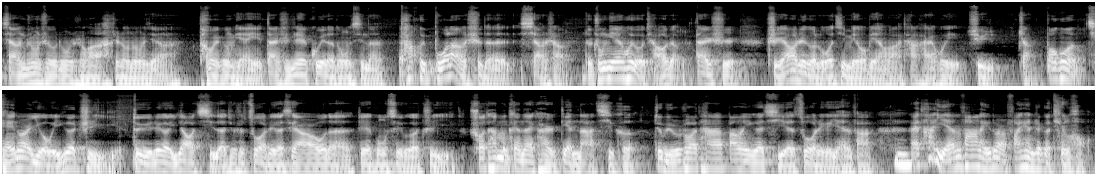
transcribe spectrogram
像中石油、中石化这种东西啊。它会更便宜，但是这些贵的东西呢，它会波浪式的向上，就中间会有调整，但是只要这个逻辑没有变化，它还会去涨。包括前一段有一个质疑，对于这个药企的，就是做这个 CRO 的这些公司有个质疑，说他们现在开始店大欺客。就比如说他帮一个企业做这个研发，哎，他研发了一段，发现这个挺好，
